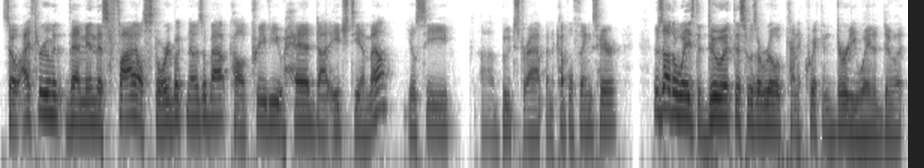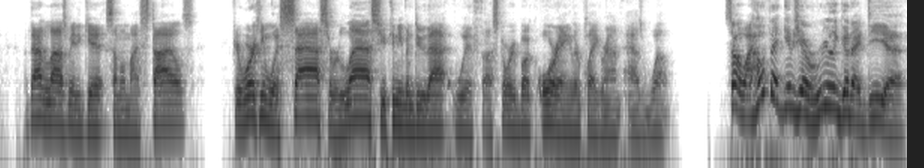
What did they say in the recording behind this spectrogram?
So I threw them in this file Storybook knows about called previewhead.html. You'll see uh, Bootstrap and a couple things here. There's other ways to do it. This was a real kind of quick and dirty way to do it. But that allows me to get some of my styles. If you're working with Sass or less, you can even do that with Storybook or Angular Playground as well. So I hope that gives you a really good idea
